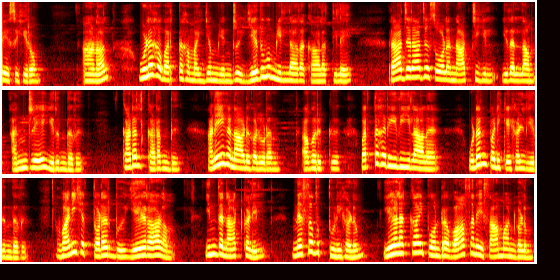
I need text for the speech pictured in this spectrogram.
பேசுகிறோம். ஆனால் உலக வர்த்தக மையம் என்று எதுவும் இல்லாத காலத்திலே ராஜராஜ சோழன் ஆட்சியில் இதெல்லாம் அன்றே இருந்தது. கடல் கடந்து அநேக நாடுகளுடன் அவருக்கு வர்த்தக ரீதியிலான உடன்படிக்கைகள் இருந்தது. வணிகத் தொடர்பு ஏராளம். இந்த நாட்களில் நெசவுத் துணிகளும் ஏலக்காய் போன்ற வாசனை சாமான்களும்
